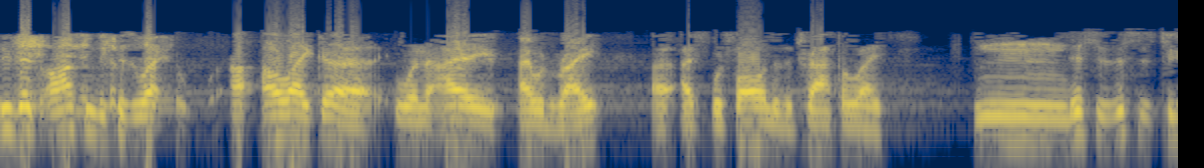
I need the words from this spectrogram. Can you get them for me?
Dude, that's awesome because what I, I like uh when I I would write, I, I would fall into the trap of like, mm, this is this is too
